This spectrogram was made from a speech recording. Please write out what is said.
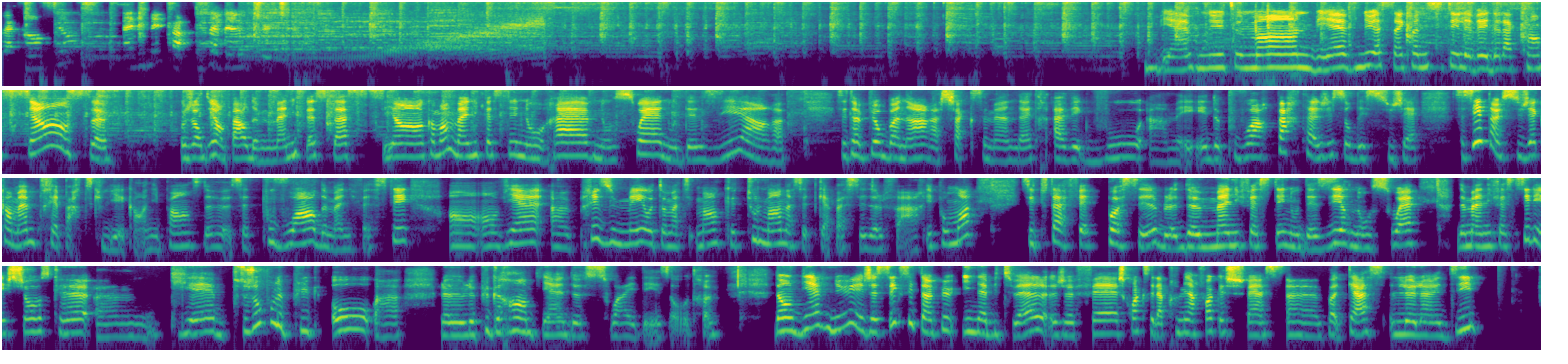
la conscience, animé par Isabelle Churchill. Bienvenue tout le monde, bienvenue à Synchronicité, l'éveil de la conscience. Aujourd'hui, on parle de manifestation, comment manifester nos rêves, nos souhaits, nos désirs? C'est un pur bonheur à chaque semaine d'être avec vous um, et, de pouvoir partager sur des sujets. Ceci est un sujet quand même très particulier quand on y pense, de ce pouvoir de manifester on, vient euh, présumer automatiquement que tout le monde a cette capacité de le faire. Et pour moi, c'est tout à fait possible de manifester nos désirs, nos souhaits, de manifester les choses que, euh, qui est toujours pour le plus haut, euh, le, plus grand bien de soi et des autres. Donc, bienvenue. Et je sais que c'est un peu inhabituel. Je fais, je crois que c'est la première fois que je fais un podcast le lundi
